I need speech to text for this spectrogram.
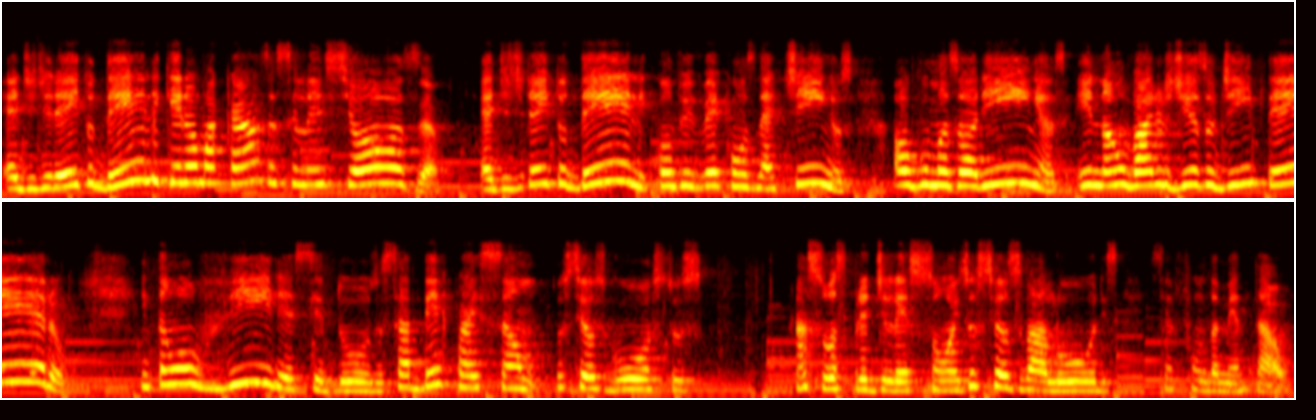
é de direito dele querer uma casa silenciosa. É de direito dele conviver com os netinhos algumas horinhas e não vários dias o dia inteiro. Então, ouvir esse idoso, saber quais são os seus gostos, as suas predileções, os seus valores, isso é fundamental.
